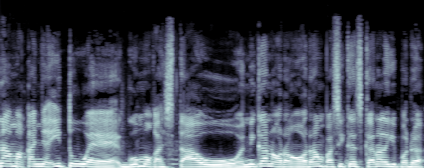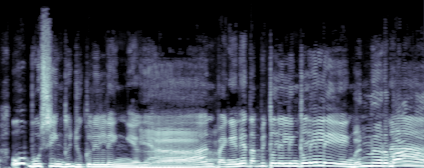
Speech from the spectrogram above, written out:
Nah makanya itu we Gue mau kasih tahu Ini kan orang-orang pasti kan sekarang lagi pada Uh pusing tujuh keliling ya Iya. kan Pengennya tapi keliling-keliling Bener nah, banget.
